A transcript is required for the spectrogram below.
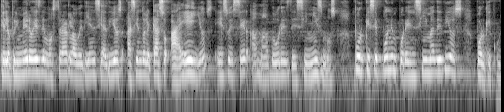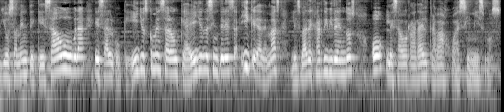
que lo primero es demostrar la obediencia a Dios haciéndole caso a ellos, eso es ser amadores de sí mismos, porque se ponen por encima de Dios, porque curiosamente que esa obra es algo que ellos comenzaron, que a ellos les interesa y que además les va a dejar dividendos o les ahorrará el trabajo a sí mismos.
